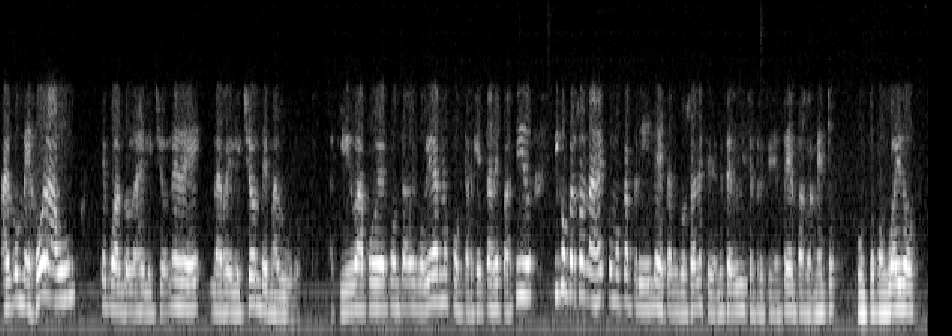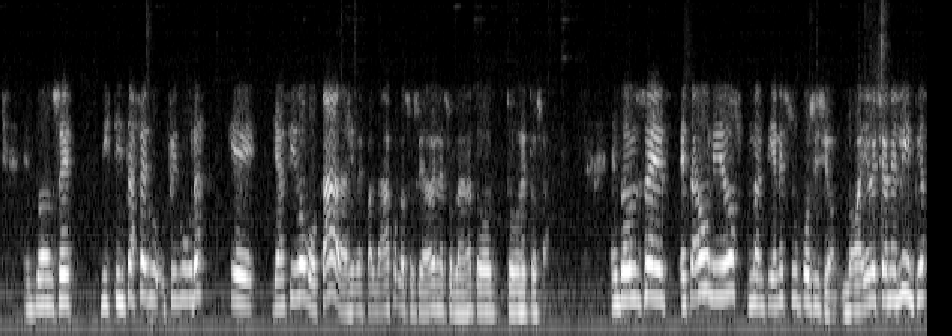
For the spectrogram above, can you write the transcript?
algo mejor aún que cuando las elecciones de la reelección de Maduro. Aquí va a poder contar el gobierno con tarjetas de partido y con personajes como Capriles, Stalin González, que viene a ser el vicepresidente del Parlamento, junto con Guaidó. Entonces, distintas figuras que ya han sido votadas y respaldadas por la sociedad venezolana todos estos años. Entonces, Estados Unidos mantiene su posición. No hay elecciones limpias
